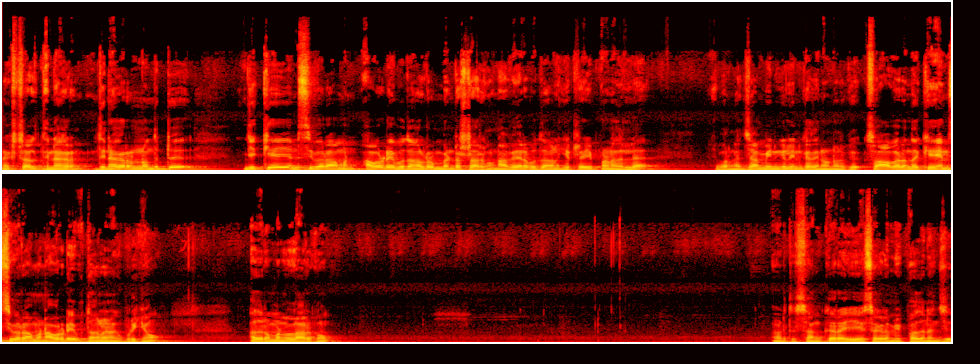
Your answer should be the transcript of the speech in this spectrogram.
நெக்ஸ்ட் ஆள் தினகரன். தினகரன் வந்துட்டு இங்கே கேஎன் சிவராமன். அவருடைய புத்தகங்கள் ரொம்ப இன்ட்ரெஸ்ட்டாக இருக்கும். நான் வேறு புத்தகங்கள் இங்கே ட்ரை பண்ணதில்லை. பாருங்க ஜமீன்களின் கதைன்னு ஒன்று இருக்குது ஸோ அவர் அந்த கே என் சிவராமன் அவருடைய புத்தகங்கள் எனக்கு பிடிக்கும். அது ரொம்ப நல்லாயிருக்கும். அடுத்து சங்கர் ஐஏஎஸ் அகாடமி பதினஞ்சு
